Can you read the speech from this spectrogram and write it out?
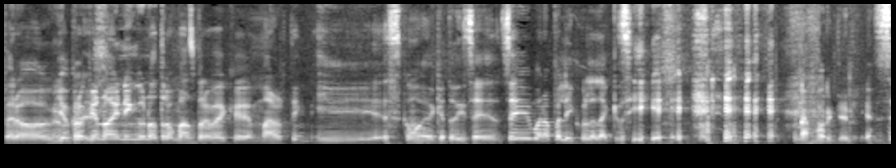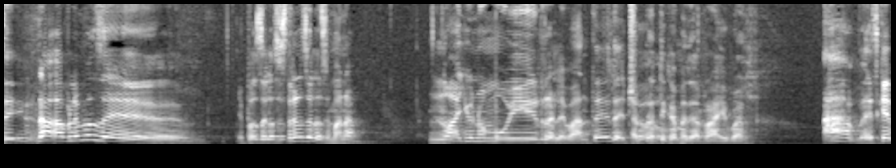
Pero yo creo que no hay ningún otro más breve que Martin y es como de que te dice, sí, buena película la que sigue. Una porquería. sí, no, hablemos de, pues de los estrenos de la semana. No hay uno muy relevante, de hecho... Platícame de Rival, Ah, es que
